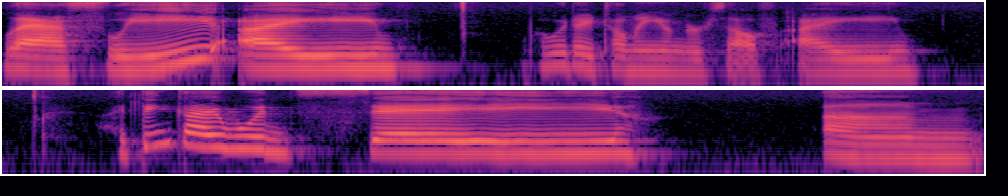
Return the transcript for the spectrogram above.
lastly, I what would I tell my younger self? I I think I would say. Um,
